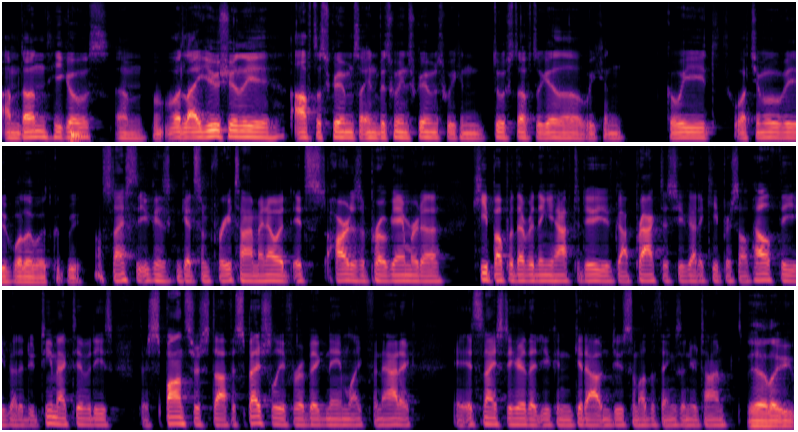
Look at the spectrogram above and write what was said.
i'm done he goes um, but, but like usually after scrims or in between scrims we can do stuff together we can go eat watch a movie whatever it could be Well, it's nice that you guys can get some free time. I know it, it's hard as a pro gamer to keep up with everything you have to do. You've got practice, you've got to keep yourself healthy, you've got to do team activities. There's sponsor stuff, especially for a big name like Fnatic. It's nice to hear that you can get out and do some other things in your time. yeah like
